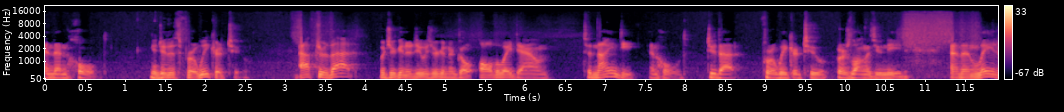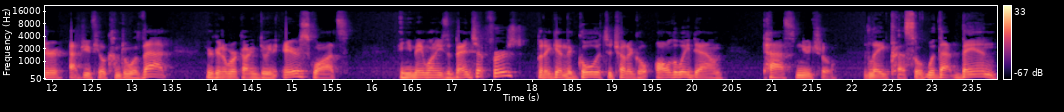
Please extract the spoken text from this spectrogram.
and then hold. You can do this for a week or two. After that, what you're gonna do is you're gonna go all the way down to 90 and hold. Do that for a week or two or as long as you need. And then later, after you feel comfortable with that, you're gonna work on doing air squats. And you may wanna use a bench at first, but again, the goal is to try to go all the way down past neutral. Leg press. So with that band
